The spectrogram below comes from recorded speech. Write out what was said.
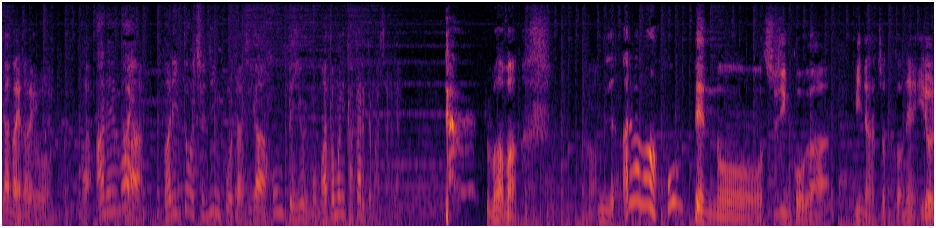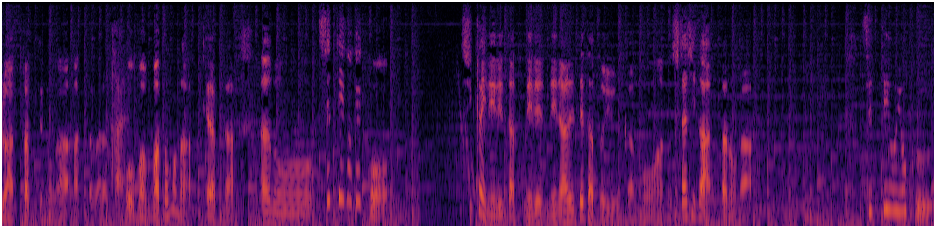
ガンダム WO。はいはいあれは、割と主人公たちが本編よりもまともに書かれてましたよね。まあまあ、あ。れはまあ本編の主人公がみんなちょっとね、いろいろあったっていうのがあったから、結構、まあ、まともなキャラクター。あのー、設定が結構、しっかり寝れた、寝れ、寝られてたというか、もう、あの、下地があったのが、うん、設定をよく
